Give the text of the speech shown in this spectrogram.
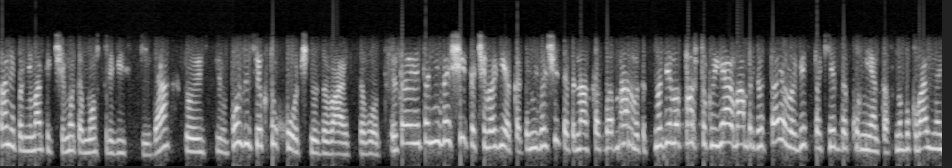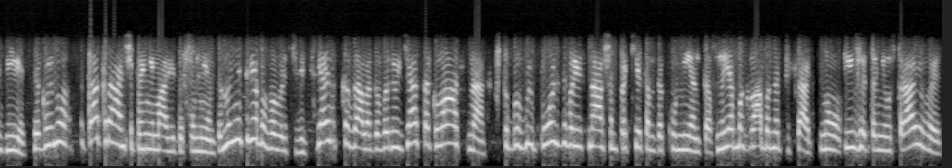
сами понимаете, к чему это может привести, да? То есть пользуйся кто хочет, называется. Вот. Это, это не защита человека, это не защита, это нас как бы обманывает. Но дело в том, что я вам предоставила весь пакет документов, ну, буквально весь. Я говорю, ну, как раньше принимали документы? Ну, не требовалось ведь. Я им сказала, говорю, я согласна, чтобы вы пользовались нашим пакетом документов, но я могла бы написать, ну, их же это не устраивает.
